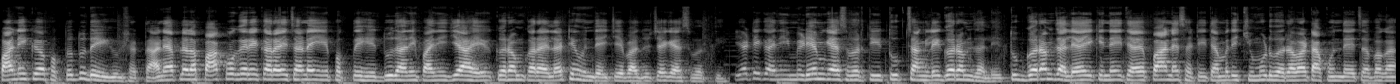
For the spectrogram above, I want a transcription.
पाणी किंवा फक्त दूधही घेऊ शकता. आणि आपल्याला पाक वगैरे करायचा नाही आहे फक्त हे दूध आणि पाणी जे आहे गरम करायला ठेवून द्यायचे बाजूच्या गॅसवरती. या ठिकाणी मिडियम गॅसवरती तूप चांगले गरम झाले. तूप गरम झाले आहे की नाही त्या पाहण्यासाठी त्यामध्ये चिमूटभर रवा टाकून द्यायचा बघा.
